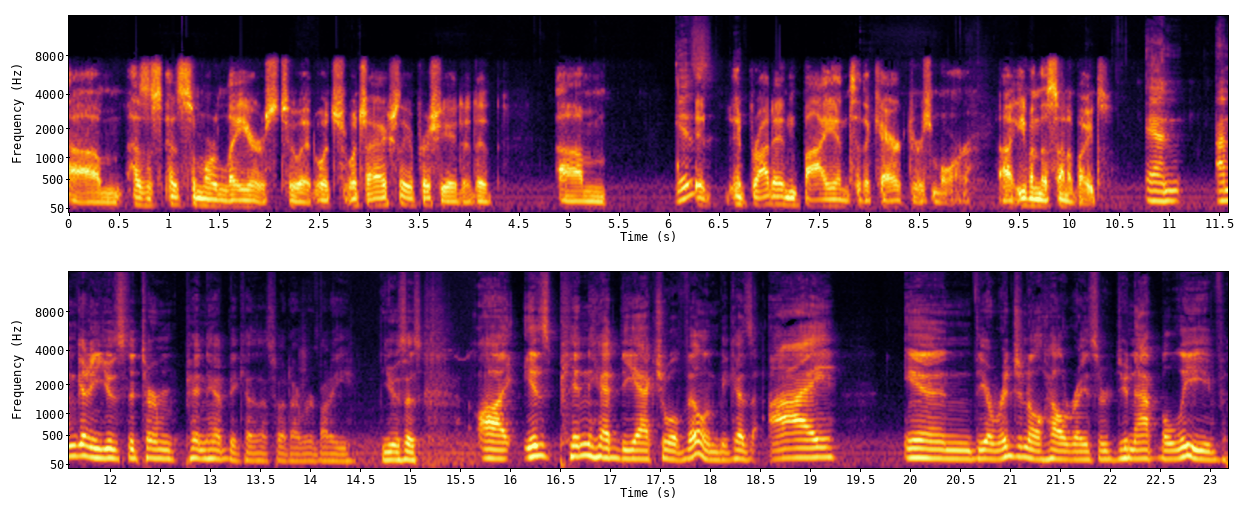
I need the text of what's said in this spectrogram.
Um, has has some more layers to it, which which I actually appreciated. It um, Is it it brought in buy into the characters more, uh, even the Cenobites. and I'm going to use the term Pinhead because that's what everybody uses. Uh, is Pinhead the actual villain? Because I, in the original Hellraiser, do not believe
